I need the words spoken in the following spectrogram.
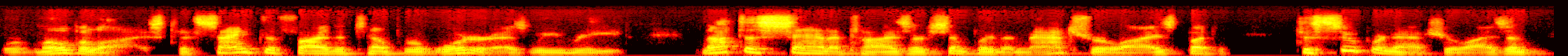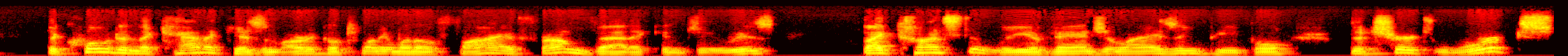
were mobilized to sanctify the temporal order, as we read not to sanitize or simply to naturalize, but to supernaturalize. And the quote in the Catechism, Article 2105 from Vatican II, is by constantly evangelizing people, the church works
